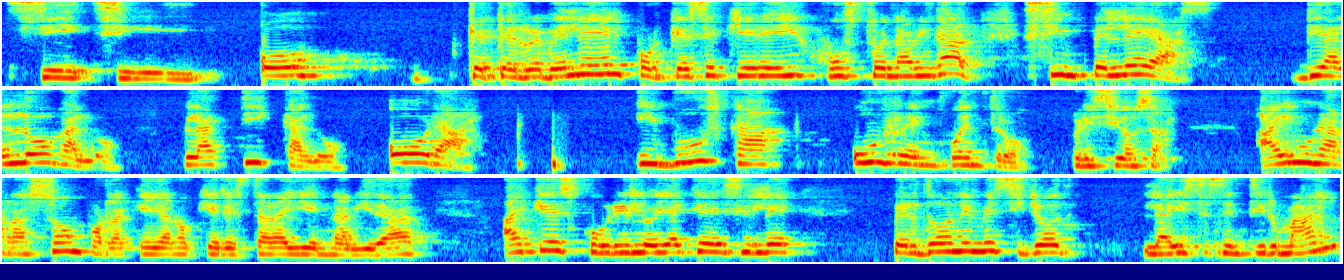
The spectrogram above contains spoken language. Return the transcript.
Si, si, o que te revele él por qué se quiere ir justo en Navidad, sin peleas, dialógalo, platícalo, ora y busca un reencuentro, preciosa. Hay una razón por la que ella no quiere estar ahí en Navidad. Hay que descubrirlo y hay que decirle, perdóneme si yo la hice sentir mal,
